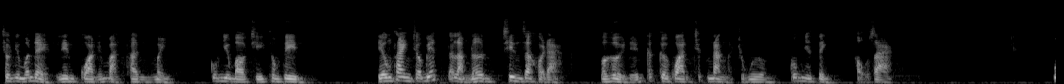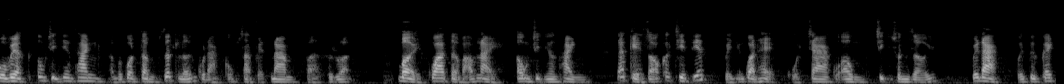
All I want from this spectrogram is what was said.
trong những vấn đề liên quan đến bản thân mình cũng như báo chí thông tin. Thì ông Thanh cho biết đã làm đơn xin ra khỏi đảng và gửi đến các cơ quan chức năng ở Trung ương cũng như tỉnh Hậu Giang. Vụ việc ông Trịnh Thiên Thanh là mối quan tâm rất lớn của Đảng Cộng sản Việt Nam và dư luận. Bởi qua tờ báo này, ông Trịnh Thiên Thanh đã kể rõ các chi tiết về những quan hệ của cha của ông Trịnh Xuân Giới với Đảng với tư cách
